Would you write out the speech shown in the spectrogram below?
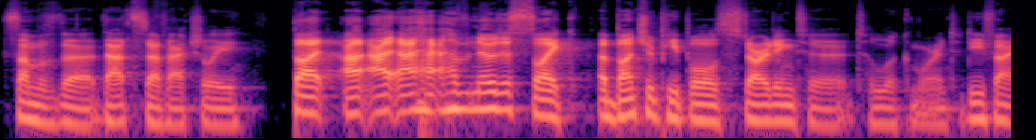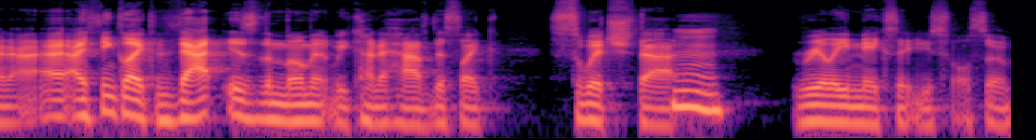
some of the that stuff actually. But I, I have noticed like a bunch of people starting to to look more into DeFi. And I, I think like that is the moment we kind of have this like switch that mm. really makes it useful. So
